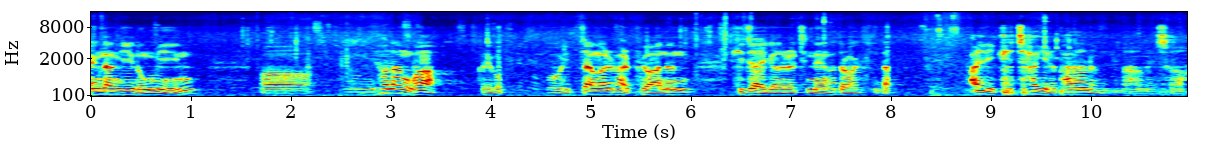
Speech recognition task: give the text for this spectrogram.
백남기 농민 어, 음, 현황과 그리고 뭐 입장을 발표하는 기자회견을 진행하도록 하겠습니다. 빨리 쾌차하기를 바라는 마음에서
